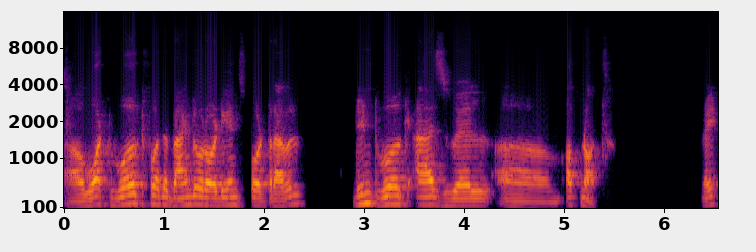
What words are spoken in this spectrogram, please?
Uh, what worked for the Bangalore audience for travel didn't work as well um, up north right?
